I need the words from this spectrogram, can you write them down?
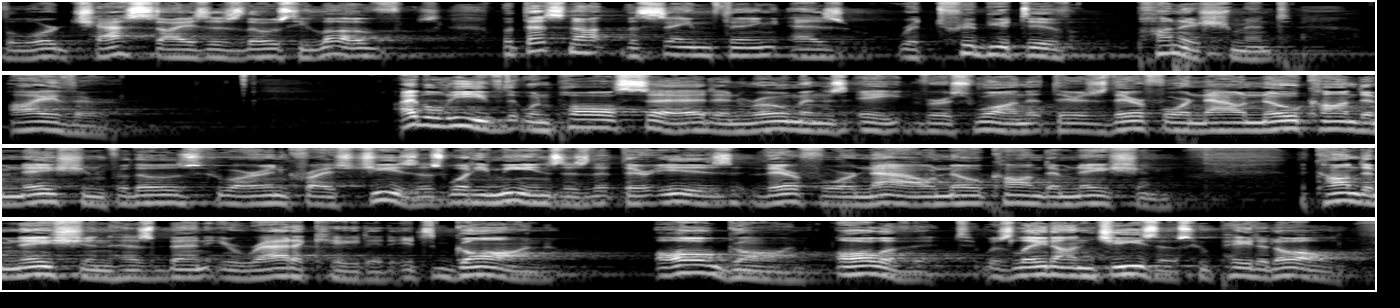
The Lord chastises those he loves, but that's not the same thing as retributive punishment either. I believe that when Paul said in Romans 8, verse 1, that there's therefore now no condemnation for those who are in Christ Jesus, what he means is that there is therefore now no condemnation. The condemnation has been eradicated, it's gone, all gone, all of it. It was laid on Jesus who paid it all.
